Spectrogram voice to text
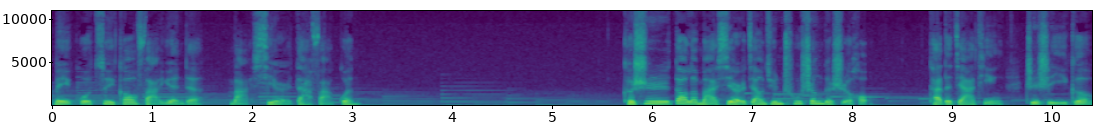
美国最高法院的马歇尔大法官。可是到了马歇尔将军出生的时候，他的家庭只是一个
